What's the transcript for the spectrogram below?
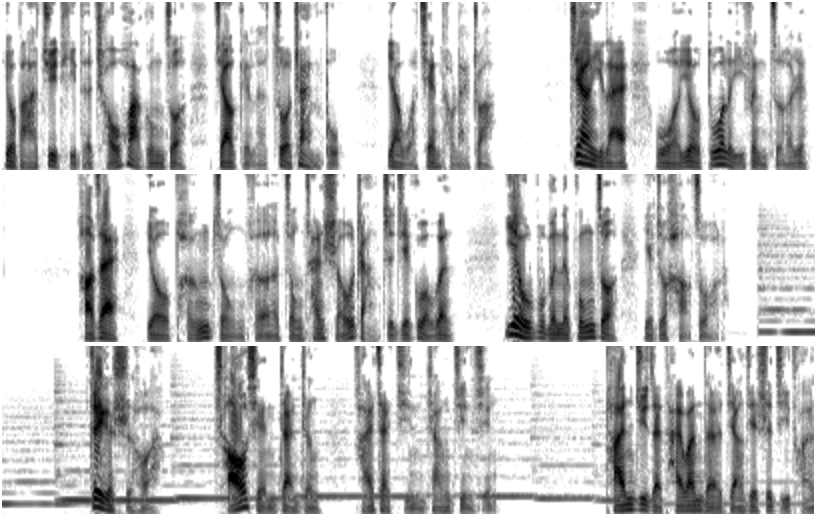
又把具体的筹划工作交给了作战部，要我牵头来抓。这样一来，我又多了一份责任。好在有彭总和总参首长直接过问，业务部门的工作也就好做了。这个时候啊，朝鲜战争还在紧张进行。盘踞在台湾的蒋介石集团，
